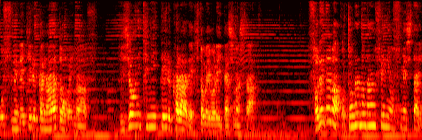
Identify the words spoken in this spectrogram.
おすすめできるかなと思います。非常に気に入っているカラーで一目惚れいたしました。それでは大人の男性におすすめしたい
